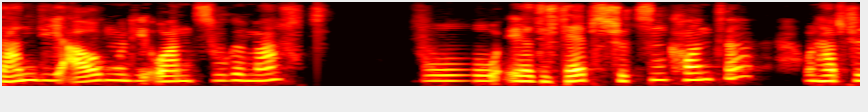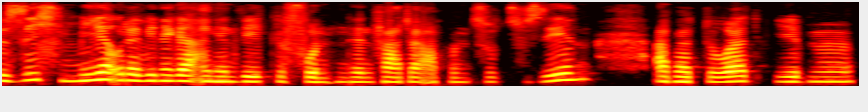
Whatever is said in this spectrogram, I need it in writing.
dann die Augen und die Ohren zugemacht wo er sich selbst schützen konnte und hat für sich mehr oder weniger einen Weg gefunden, den Vater ab und zu zu sehen, aber dort eben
